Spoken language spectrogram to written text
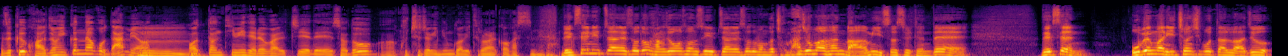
그래서 그 과정이 끝나고 나면 음. 어떤 팀이 데려갈지에 대해서도 어, 구체적인 윤곽이 드러날 것 같습니다. 넥센 입장에서도 강정호 선수 입장에서도 뭔가 조마조마한 마음이 있었을 텐데 넥센 500만 2015달러 아주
